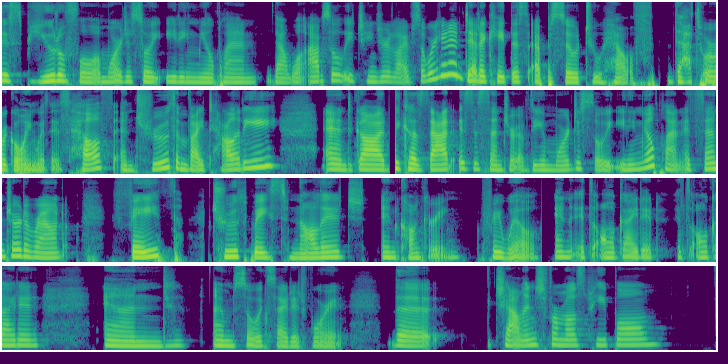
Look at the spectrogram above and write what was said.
this beautiful Amour de Soi eating meal plan that will absolutely change your life. So, we're going to dedicate this episode to health. That's where we're going with this health and truth and vitality and God, because that is the center of the Amour de Soi eating meal plan. It's centered around faith, truth based knowledge, and conquering free will. And it's all guided. It's all guided. And I'm so excited for it. The challenge for most people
